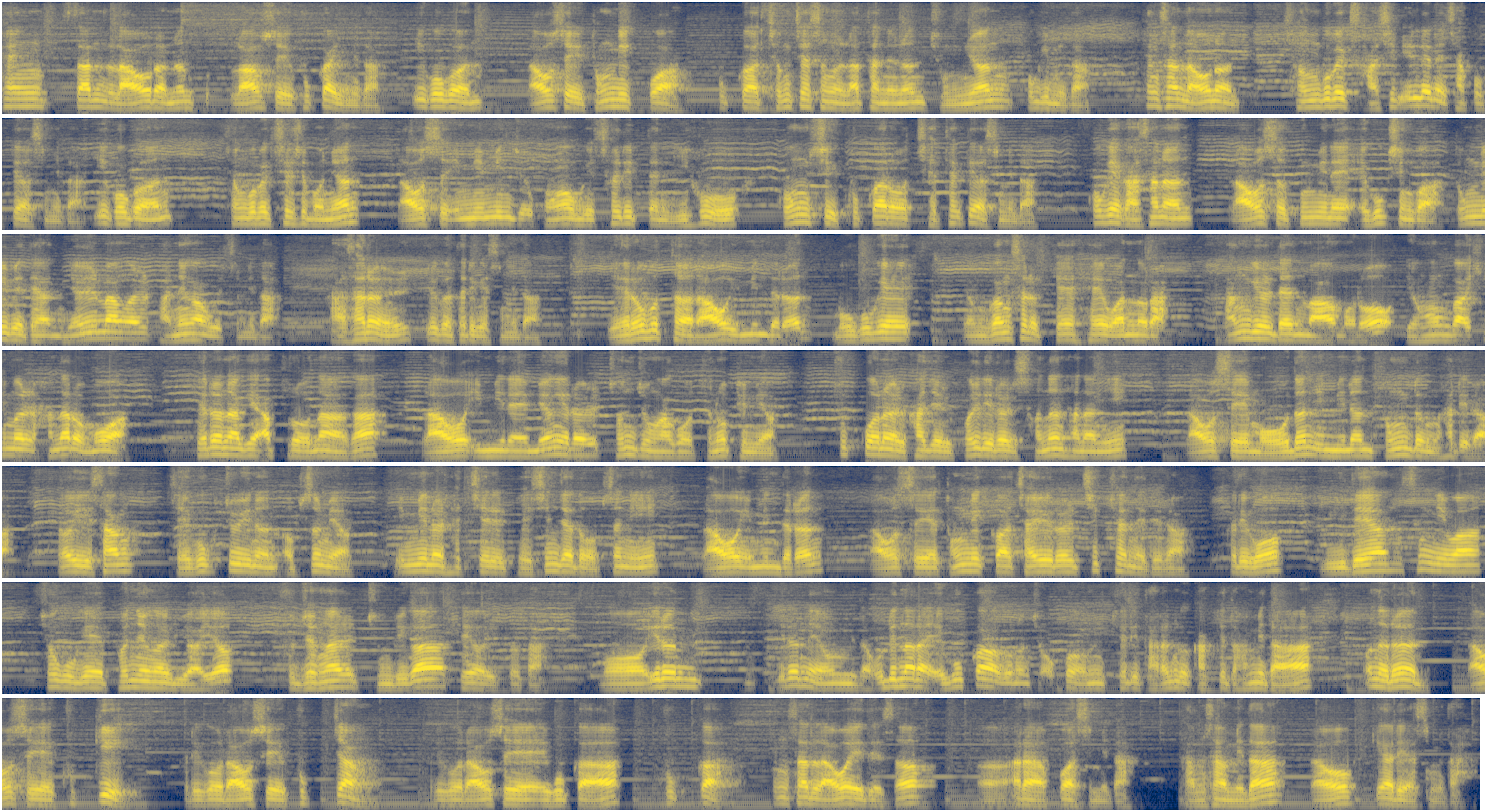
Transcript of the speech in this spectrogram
팽산 라오라는 라오스의 국가입니다. 이 곡은 라오스의 독립과 국가 정체성을 나타내는 중요한 곡입니다. 팽산 라오는 1941년에 작곡되었습니다. 이 곡은 1975년 라오스 인민민주공화국이 설립된 이후 공식 국가로 채택되었습니다. 곡의 가사는 라오스 국민의 애국심과 독립에 대한 열망을 반영하고 있습니다. 가사를 읽어드리겠습니다. 예로부터 라오 인민들은 모국에 영광스럽게 해왔노라. 단결된 마음으로 영혼과 힘을 하나로 모아 결연하게 앞으로 나아가 라오 인민의 명예를 존중하고 드높이며 주권을 가질 권리를 선언하나니 라오스의 모든 인민은 동등하리라. 더 이상 제국주의는 없으며 인민을 해칠 배신자도 없으니 라오 인민들은 라오스의 독립과 자유를 지켜내리라. 그리고 위대한 승리와 조국의 번영을 위하여 투쟁할 준비가 되어 있도다. 뭐 이런 이런 내용입니다. 우리나라 애국가하고는 조금 결이 다른 것 같기도 합니다. 오늘은 라오스의 국기 그리고 라오스의 국장 그리고 라오스의 애국가 국가 행사 라오에 대해서 어, 알아보았습니다. 감사합니다. 라오 깨알이었습니다.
